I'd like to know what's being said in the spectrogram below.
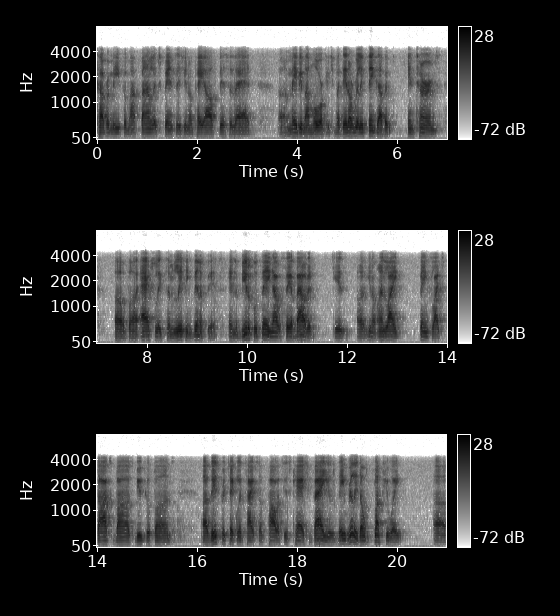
cover me for my final expenses. You know, pay off this or that, uh, maybe my mortgage. But they don't really think of it in terms of uh, actually some living benefits. And the beautiful thing I would say about it is, uh, you know, unlike things like stocks, bonds, mutual funds, uh, these particular types of policies, cash value, they really don't fluctuate, uh,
